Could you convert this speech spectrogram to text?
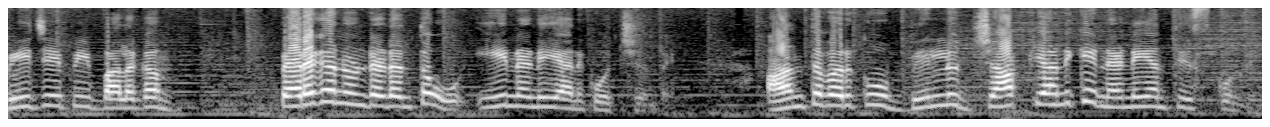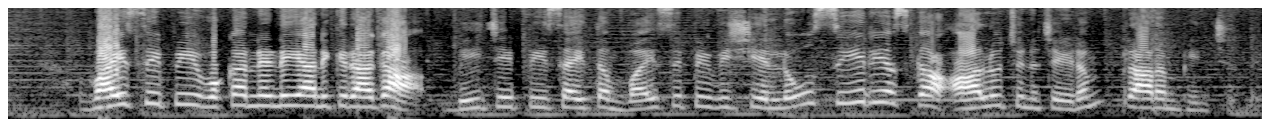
బీజేపీ బలగం పెరగనుండడంతో ఈ నిర్ణయానికి వచ్చింది. అంతవరకు బిల్లు జాప్యానికి నిర్ణయం తీసుకుంది. వైసీపీ ఒక నిర్ణయానికి రాగా బీజేపీ సైతం వైసీపీ విషయంలో సీరియస్గా ఆలోచన చేయడం ప్రారంభించింది.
